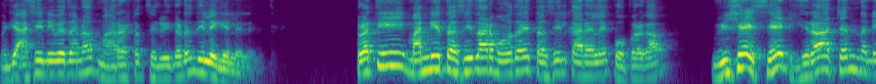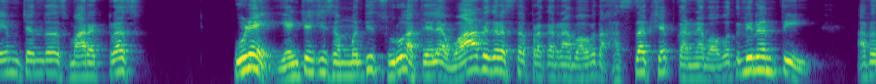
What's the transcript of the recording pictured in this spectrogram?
म्हणजे असे निवेदन महाराष्ट्रात सगळीकडे दिले गेलेले आहेत. प्रति मान्य तहसीलदार महोदय तहसील कार्यालय कोपरगाव विषय सेठ हिराचंद नेमचंद स्मारक ट्रस्ट पुणे यांच्याशी संबंधित सुरू असलेल्या वादग्रस्त प्रकरणाबाबत हस्तक्षेप करण्याबाबत विनंती. आता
